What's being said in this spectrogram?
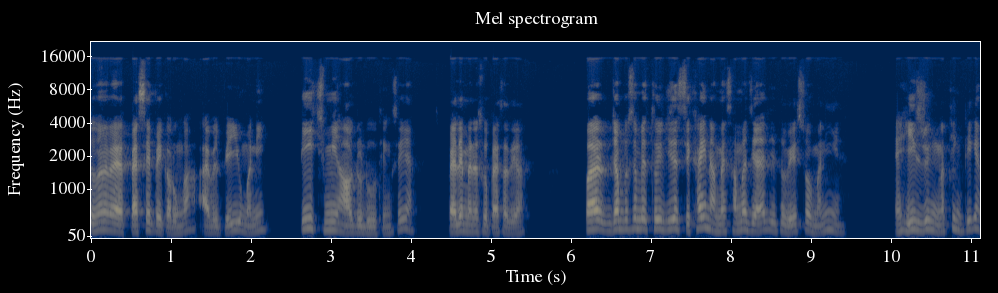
तुम्हें मैं पैसे पे करूँगा I will pay you money teach me how to do things ठीक है? पहले मैंने उसको पैसा दिया। पर जब उसने थोड़ी चीज़ें सिखाई ना मैं समझ गया ये तो वेस्ट ऑफ़ मनी है। And he is doing nothing ठीक है?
